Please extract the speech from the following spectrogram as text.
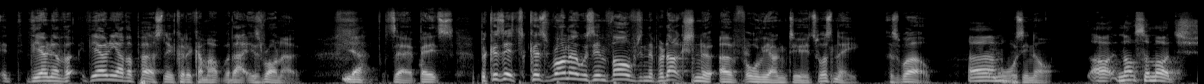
it, the only other the only other person who could have come up with that is Ronno. Yeah. So, but it's because it's because Ronno was involved in the production of, of all the young dudes, wasn't he? As well, Um, or was he not? Uh, not so much.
